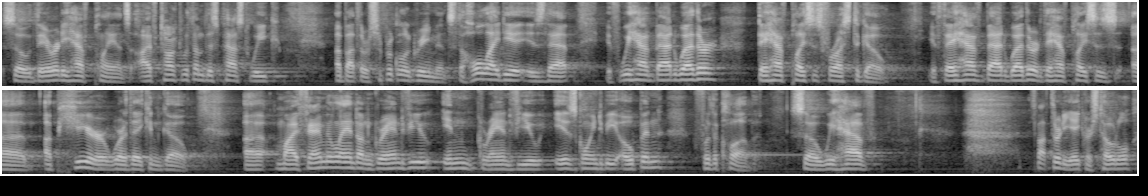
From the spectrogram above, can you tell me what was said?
So they already have plans. I've talked with them this past week about the reciprocal agreements. The whole idea is that if we have bad weather, they have places for us to go. If they have bad weather, they have places uh, up here where they can go. Uh, my family land on Grandview, in Grandview, is going to be open for the club. So we have, it's about 30 acres total,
